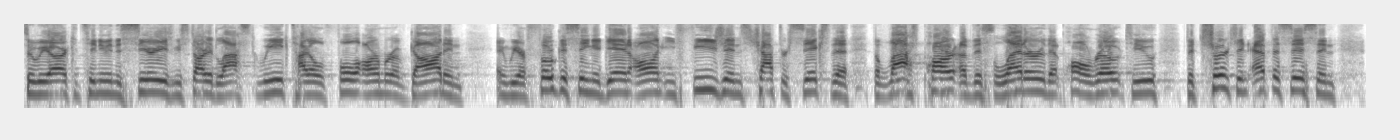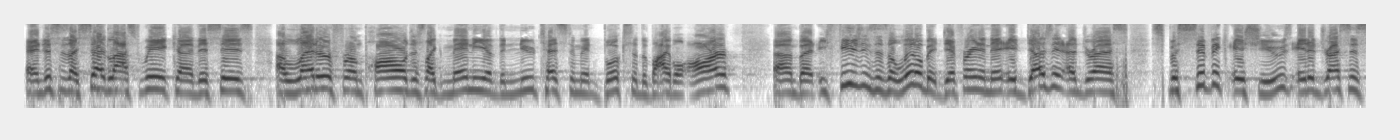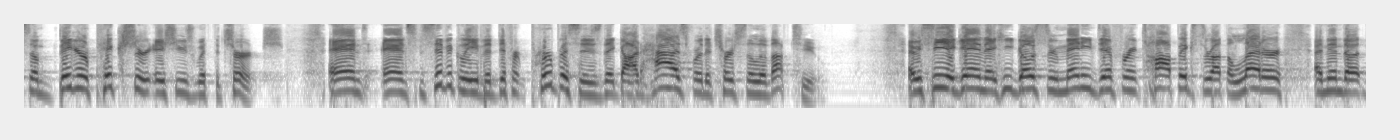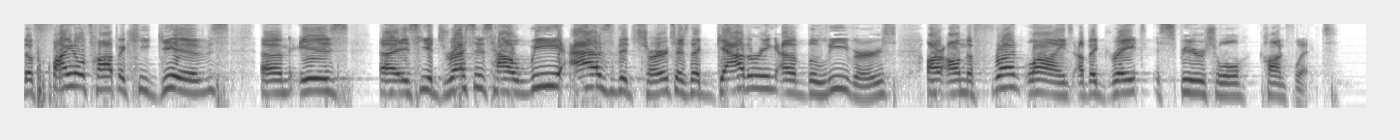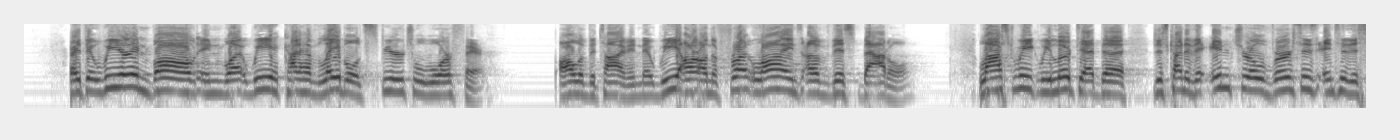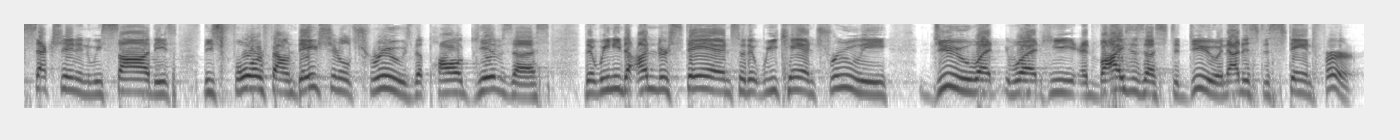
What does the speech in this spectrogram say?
So we are continuing the series we started last week titled Full Armor of God. And, and we are focusing again on Ephesians chapter 6, the, the last part of this letter that Paul wrote to the church in Ephesus. And, and just as I said last week, uh, this is a letter from Paul, just like many of the New Testament books of the Bible are. Um, but Ephesians is a little bit different in that it doesn't address specific issues, it addresses some bigger picture issues with the church and, and specifically the different purposes that God has for the church to live up to. And we see again that he goes through many different topics throughout the letter. And then the, the final topic he gives um, is, uh, is he addresses how we as the church, as the gathering of believers, are on the front lines of a great spiritual conflict. Right? That we are involved in what we kind of have labeled spiritual warfare all of the time, and that we are on the front lines of this battle. Last week we looked at the just kind of the intro verses into this section, and we saw these, these four foundational truths that Paul gives us that we need to understand so that we can truly do what, what he advises us to do, and that is to stand firm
